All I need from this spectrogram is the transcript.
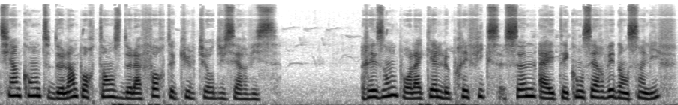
Tient compte de l'importance de la forte culture du service. Raison pour laquelle le préfixe Sun a été conservé dans Saint-Lif,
